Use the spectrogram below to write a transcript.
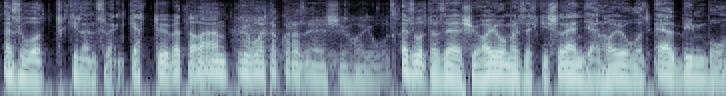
ez volt 92-ben talán. Ő volt akkor az első hajó. Ez volt az első hajóm, ez egy kis lengyel hajó volt, El Bimbo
